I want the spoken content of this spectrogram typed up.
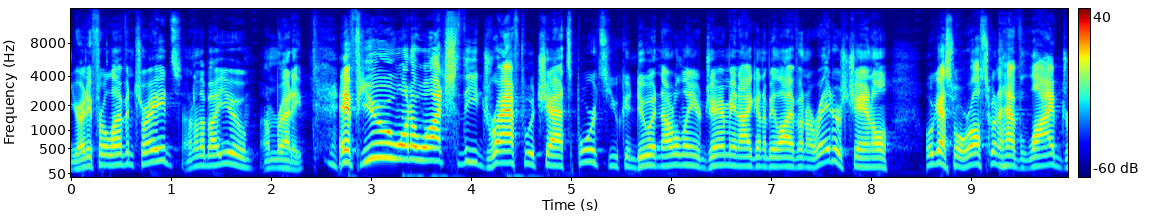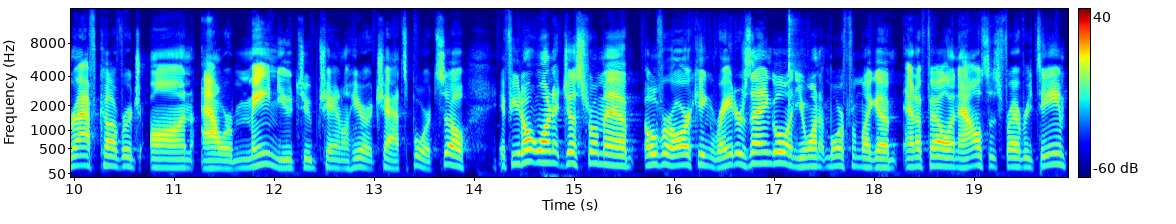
You ready for 11 trades? I don't know about you. I'm ready. If you want to watch the draft with Chat Sports, you can do it. Not only are Jeremy and I going to be live on our Raiders channel, well, guess what? We're also going to have live draft coverage on our main YouTube channel here at Chat Sports. So if you don't want it just from a overarching Raiders angle and you want it more from like a NFL analysis for every team,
